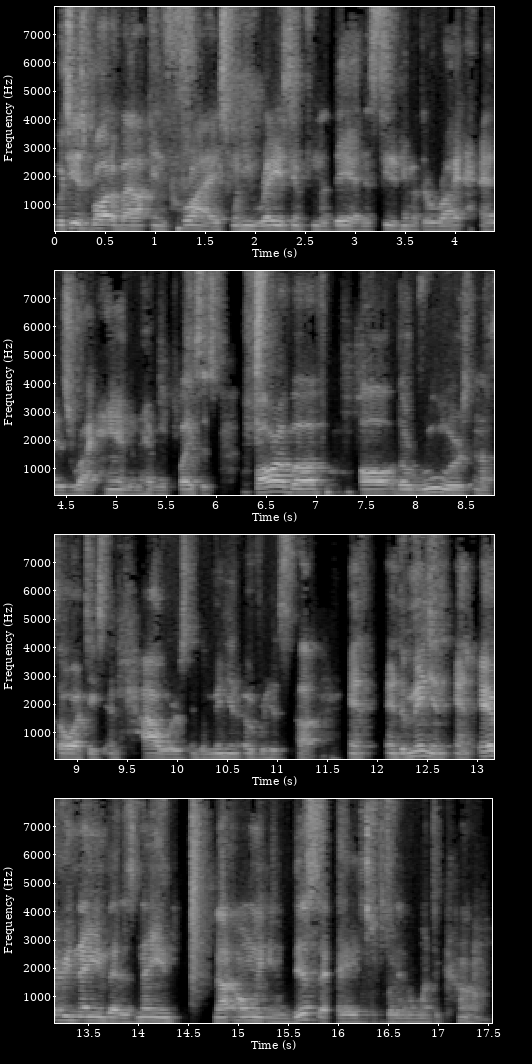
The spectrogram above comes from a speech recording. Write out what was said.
which he has brought about in Christ when he raised him from the dead and seated him at the right at his right hand in the heavenly places, far above all the rulers and authorities and powers and dominion over his uh, and and dominion and every name that is named not only in this age but in the one to come.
